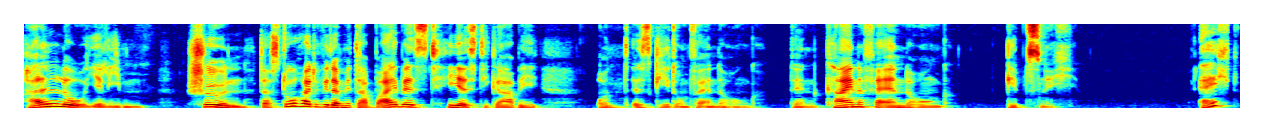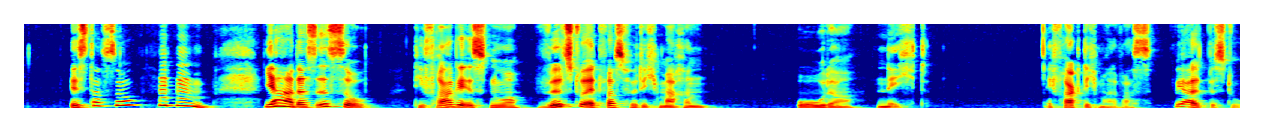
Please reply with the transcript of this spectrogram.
Hallo, ihr Lieben. Schön, dass du heute wieder mit dabei bist. Hier ist die Gabi und es geht um Veränderung. Denn keine Veränderung gibt's nicht. Echt? Ist das so? ja, das ist so. Die Frage ist nur, willst du etwas für dich machen oder nicht? Ich frage dich mal was. Wie alt bist du?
